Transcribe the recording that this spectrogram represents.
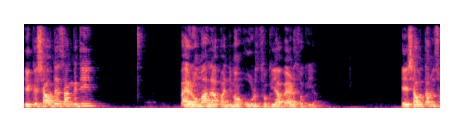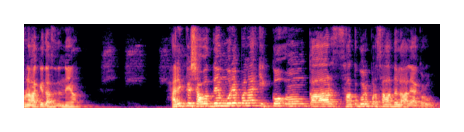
ਇੱਕ ਸ਼ਬਦ ਹੈ ਸੰਗ ਜੀ, ਭੈਰੋ ਮਹਲਾ ਪੰਜਵਾਂ ਊੜ ਸੁਖੀਆ ਬੈੜ ਸੁਖੀਆ। ਇਹ ਸ਼ਬਦ ਤੁਹਾਨੂੰ ਸੁਣਾ ਕੇ ਦੱਸ ਦਿੰਨੇ ਆ। ਹਰ ਇੱਕ ਸ਼ਬਦ ਦੇ ਮੂਹਰੇ ਪਹਿਲਾਂ ਇੱਕੋ ਓੰਕਾਰ ਸਤਿਗੁਰ ਪ੍ਰਸਾਦ ਲਾ ਲਿਆ ਕਰੋ।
